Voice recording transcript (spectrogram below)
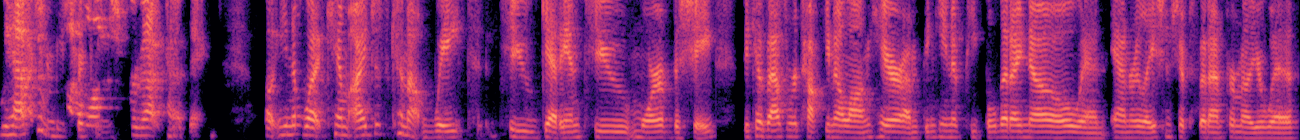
We have that to watch for that kind of thing. Well, you know what, Kim? I just cannot wait to get into more of the shape because as we're talking along here, I'm thinking of people that I know and, and relationships that I'm familiar with.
